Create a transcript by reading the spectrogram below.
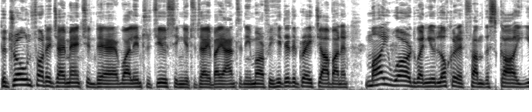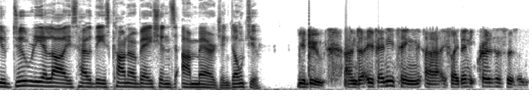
The drone footage I mentioned uh, while introducing you today by Anthony Murphy, he did a great job on it. My word, when you look at it from the sky, you do realise how these conurbations are merging, don't you? You do. And uh, if anything, uh, if I had any criticism,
